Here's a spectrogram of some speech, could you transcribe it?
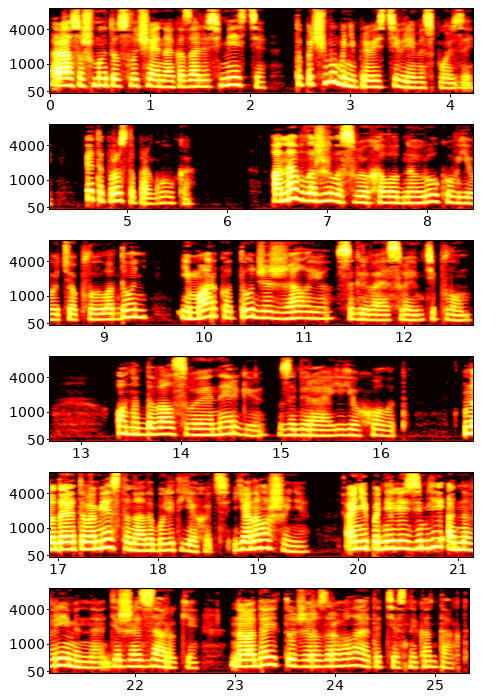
Раз уж мы тут случайно оказались вместе, то почему бы не провести время с пользой? Это просто прогулка». Она вложила свою холодную руку в его теплую ладонь, и Марко тут же сжал ее, согревая своим теплом. Он отдавал свою энергию, забирая ее холод. Но до этого места надо будет ехать. Я на машине. Они поднялись с земли одновременно, держась за руки, но Адель тут же разорвала этот тесный контакт.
